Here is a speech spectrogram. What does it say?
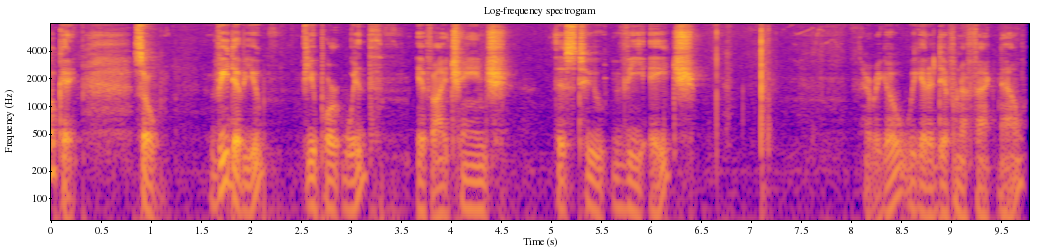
Okay, so VW, viewport width, if I change this to VH, there we go, we get a different effect now.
